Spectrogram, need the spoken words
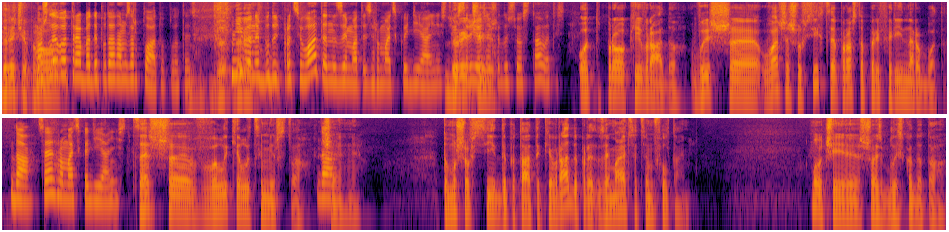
До речі, про Можливо, треба депутатам зарплату платити. до, І до вони речі, будуть працювати, а не займатися громадською діяльністю. До І речі, серйозніше до цього ставитись. от про Київраду. Ви ж у вас же ж у всіх це просто периферійна робота. Так, да, це громадська діяльність. Це ж е, велике лицемірство. Да. Чи ні? Тому що всі депутати Київради займаються цим full-time. Ну, чи щось близько до того.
